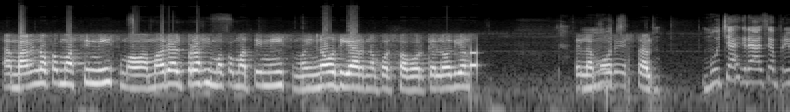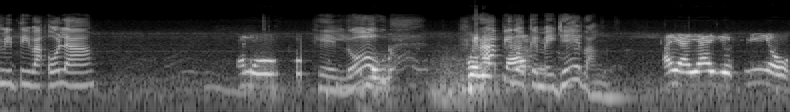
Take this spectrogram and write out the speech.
amarnos como a sí mismo, amar al prójimo como a ti mismo y no odiarnos, por favor, que el odio no... El amor Much- es salud. Muchas gracias, Primitiva. Hola. Hello. Hello. Buenas Rápido tardes. que me llevan. Ay, ay, ay, Dios mío.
